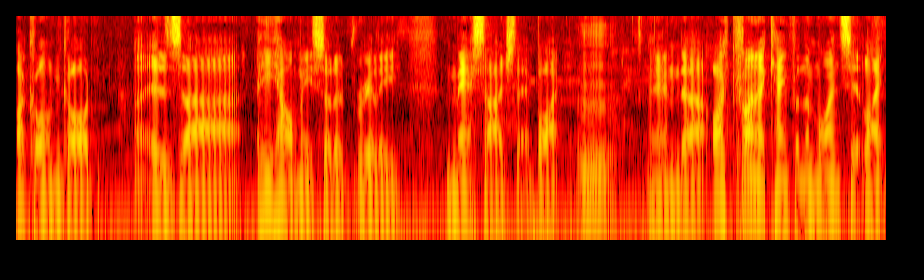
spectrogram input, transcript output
I call him God, uh, is uh, he helped me sort of really massage that bike. Mm. And uh, I kind of came from the mindset like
